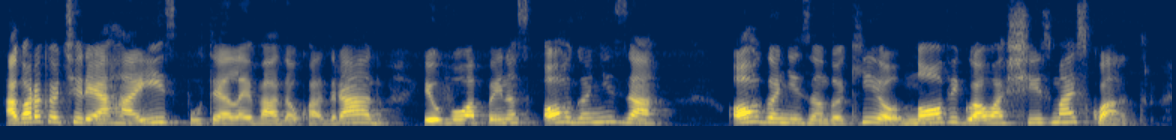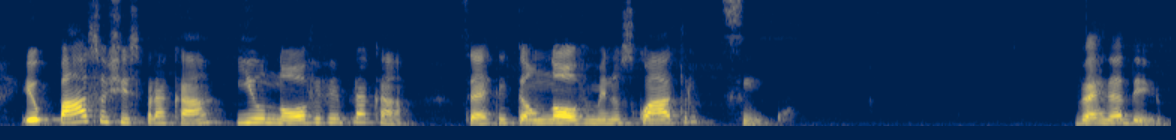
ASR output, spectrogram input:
Agora que eu tirei a raiz por ter elevado ao quadrado, eu vou apenas organizar. Organizando aqui, ó, 9 igual a x mais 4. Eu passo o x para cá e o 9 vem para cá, certo? Então, 9 menos 4, 5. Verdadeiro.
